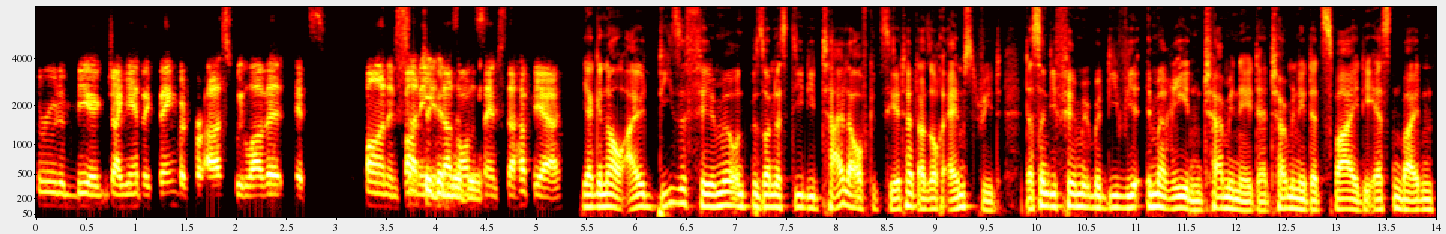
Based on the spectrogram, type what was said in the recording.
through to be a gigantic thing, but for us, we love it. It's fun and funny. It does movie. all the same stuff. Yeah. Ja, genau. All diese Filme und besonders die, die Tyler aufgezählt hat, also auch Elm Street, das sind die Filme, über die wir immer reden. Terminator, Terminator 2, die ersten beiden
